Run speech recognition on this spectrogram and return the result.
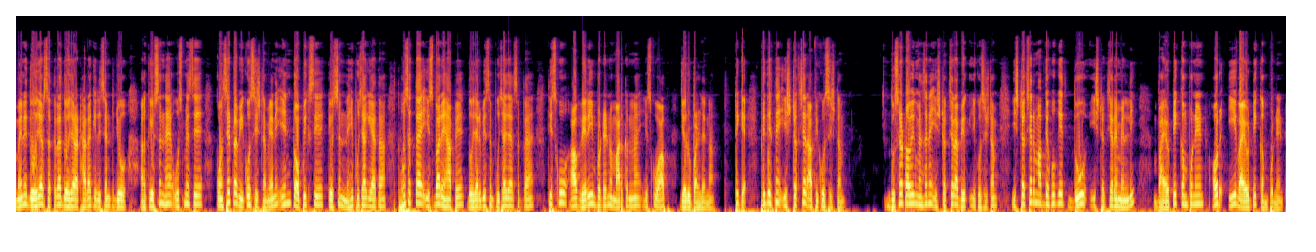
मैंने 2017-2018 के रिसेंट जो क्वेश्चन है, उसमें से कॉन्सेप्ट ऑफ़ इकोसिस्टम यानी इन टॉपिक से क्वेश्चन नहीं पूछा गया था। तो हो सकता है इस बार यहाँ पे 2020 में पूछा जा सकता है। तो इसको आप वेरी इंपॉर्टेंट में मार्क करना है इसको आप ज़रूर पढ़ लेना। ठीक है? फिर देखते हैं स्ट्रक्चर ऑफ़ इकोसिस्टम दूसरा टॉपिक मेंशन है स्ट्रक्चर ऑफ़ इकोसिस्टम स्ट्रक्चर में आप देखोगे दो स्ट्रक्चर है मेनली बायोटिक कंपोनेंट और ए बायोटिक कंपोनेंट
